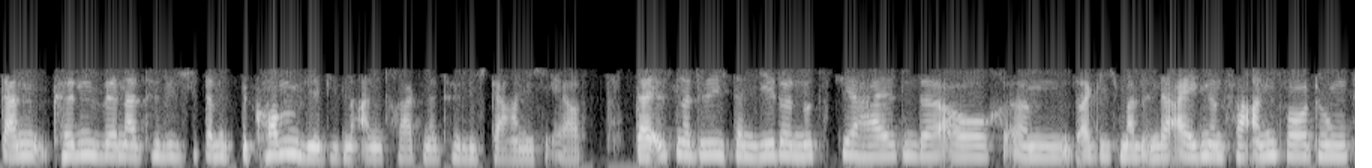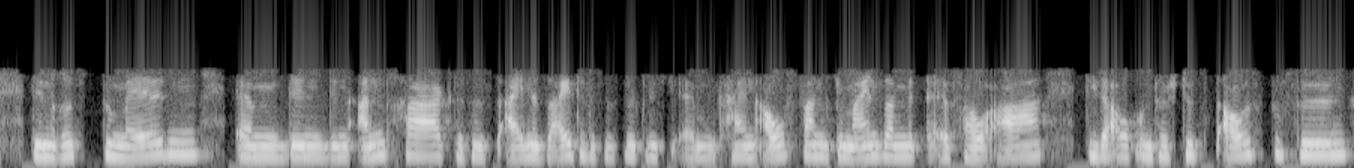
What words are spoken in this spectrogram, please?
dann können wir natürlich, dann bekommen wir diesen Antrag natürlich gar nicht erst. Da ist natürlich dann jeder Nutztierhaltende auch, ähm, sage ich mal, in der eigenen Verantwortung, den Riss zu melden, ähm, den, den Antrag. Das ist eine Seite, das ist wirklich ähm, kein Aufwand, gemeinsam mit der FVA, die da auch unterstützt, auszufüllen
